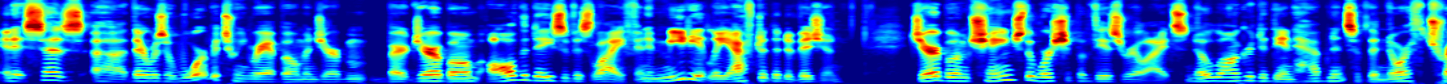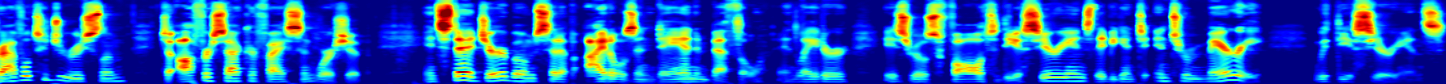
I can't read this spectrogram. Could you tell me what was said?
And it says uh, there was a war between Rehoboam and Jeroboam, Jeroboam all the days of his life. And immediately after the division, Jeroboam changed the worship of the Israelites. No longer did the inhabitants of the north travel to Jerusalem to offer sacrifice and worship. Instead, Jeroboam set up idols in Dan and Bethel. And later, Israel's fall to the Assyrians, they began to intermarry with the Assyrians.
